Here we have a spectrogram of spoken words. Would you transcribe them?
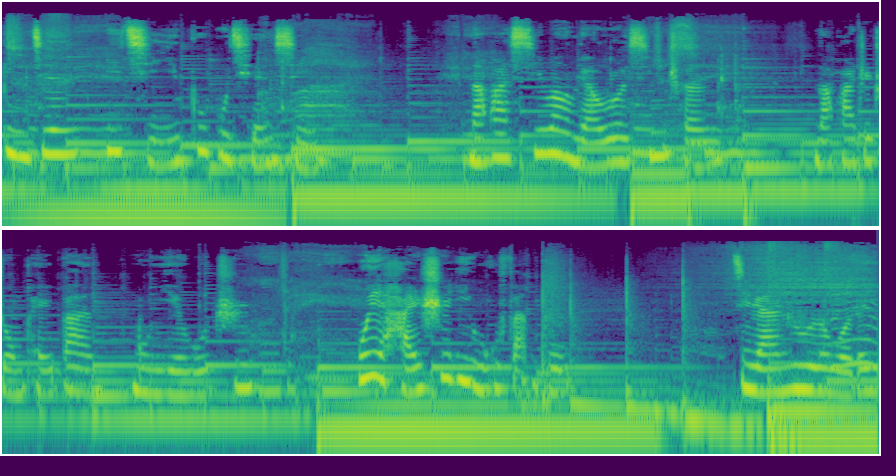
并肩一起一步步前行，哪怕希望寥若星辰，哪怕这种陪伴木叶无知，我也还是义无反顾。既然入了我的眼，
